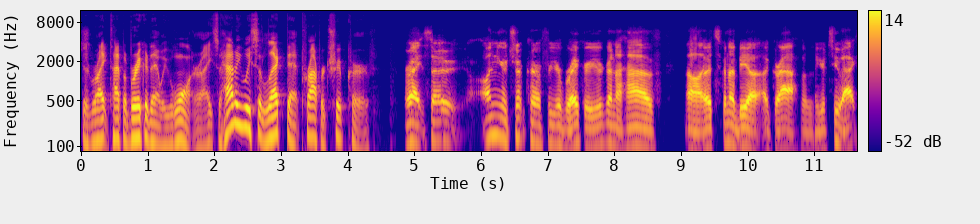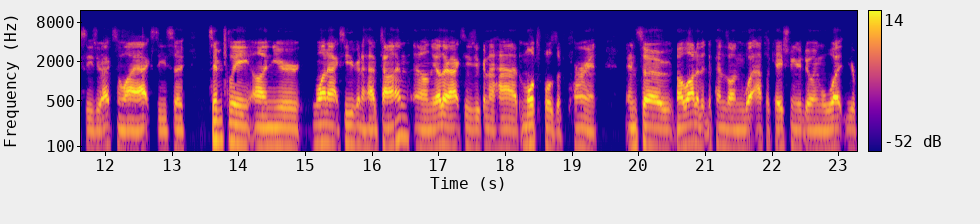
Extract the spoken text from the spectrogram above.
the right type of breaker that we want, right? So how do we select that proper trip curve? Right. So on your trip curve for your breaker, you're going to have uh, it's going to be a, a, graph of your two axes, your x and y axes. So typically on your one axis, you're going to have time, and on the other axis, you're going to have multiples of current. And so a lot of it depends on what application you're doing, what you're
